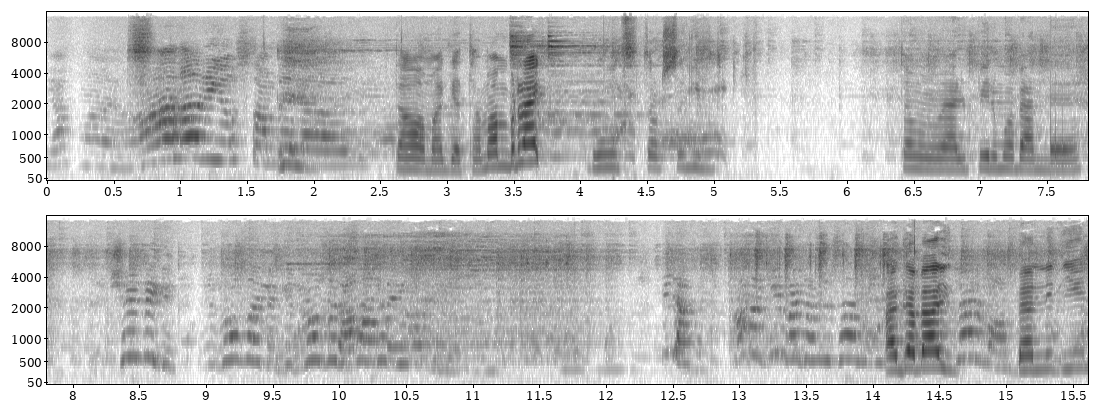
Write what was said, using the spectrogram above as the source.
Yapma ya. Arıyorsan belayı. Tamam aga tamam bırak. Brawl Stars'a girdik. Tamam El Primo bende. Şöyle git. Roza'yla git. Roza'yla sen de Bir dakika. Ama girmeden önce sen Aga ben ben ne diyeyim?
